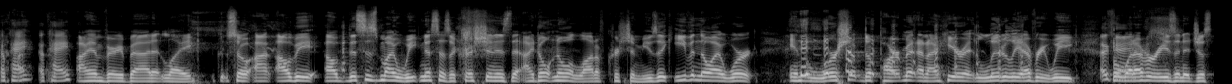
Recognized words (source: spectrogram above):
Okay. Okay. I am very bad at like so I, I'll be I'll, this is my weakness as a Christian is that I don't know a lot of Christian music even though I work in the worship department and I hear it literally every week for whatever reason it just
